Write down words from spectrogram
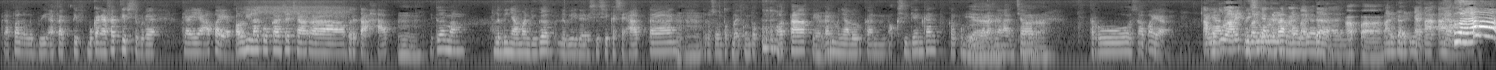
apa lebih efektif, bukan efektif sebenarnya kayak apa ya? Kalau dilakukan secara bertahap Hmm. itu emang lebih nyaman juga lebih dari sisi kesehatan Mm-mm. terus untuk baik untuk otak ya kan menyalurkan oksigen kan kalau pembuluh Iya. darahnya lancar Ah. terus apa ya Kamu kayak tuh lari bukan nurunin gerak berat badan. Apa? Lari dari kenyataan. wah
